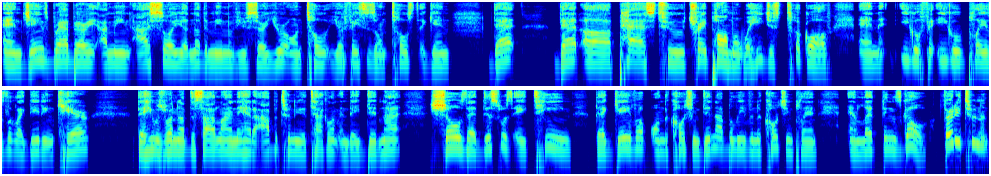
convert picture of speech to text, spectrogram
And James Bradberry, I mean, I saw you another meme of you, sir. You're on toast. Your face is on toast again. That that uh pass to Trey Palmer where he just took off and Eagle for Eagle players looked like they didn't care that he was running up the sideline. They had an opportunity to tackle him and they did not. Shows that this was a team that gave up on the coaching, did not believe in the coaching plan, and let things go. 32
